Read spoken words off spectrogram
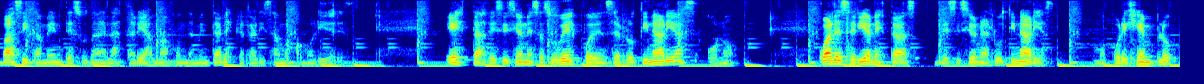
Básicamente es una de las tareas más fundamentales que realizamos como líderes. Estas decisiones a su vez pueden ser rutinarias o no. ¿Cuáles serían estas decisiones rutinarias? Como por ejemplo,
